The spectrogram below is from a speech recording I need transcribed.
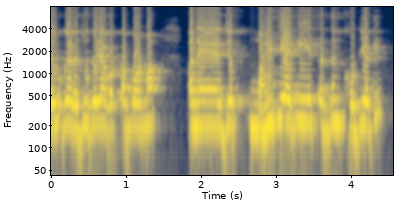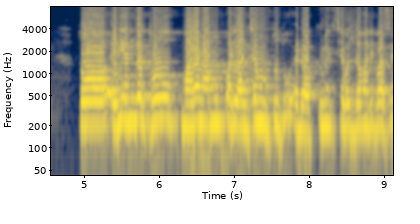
એ લોકોએ રજૂ કર્યા વકફ બોર્ડમાં અને જે માહિતી હતી એ તદ્દન ખોટી હતી. તો એની અંદર થોડું મારા નામ ઉપર લાંછન ઉઠતું હતું, એ ડોક્યુમેન્ટ છે બધા મારી પાસે.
